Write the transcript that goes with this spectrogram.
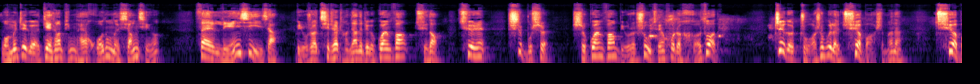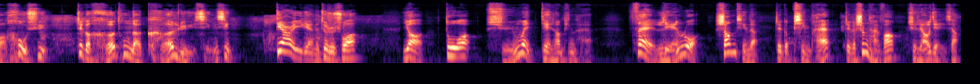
我们这个电商平台活动的详情，再联系一下，比如说汽车厂家的这个官方渠道，确认是不是。是官方，比如说授权或者合作的，这个主要是为了确保什么呢？确保后续这个合同的可履行性。第二一点呢，就是说要多询问电商平台，再联络商品的这个品牌、这个生产方去了解一下，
